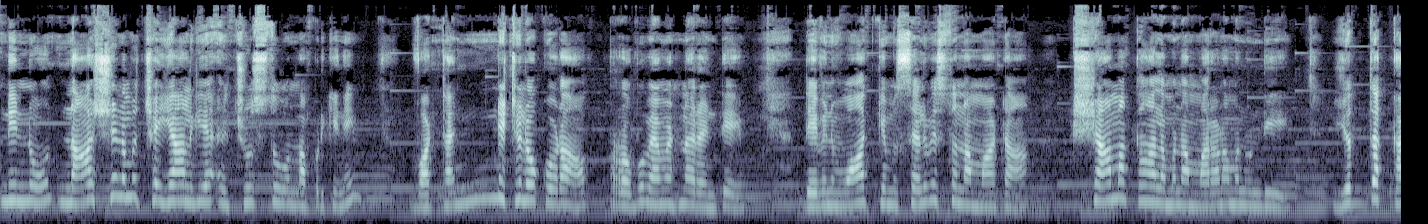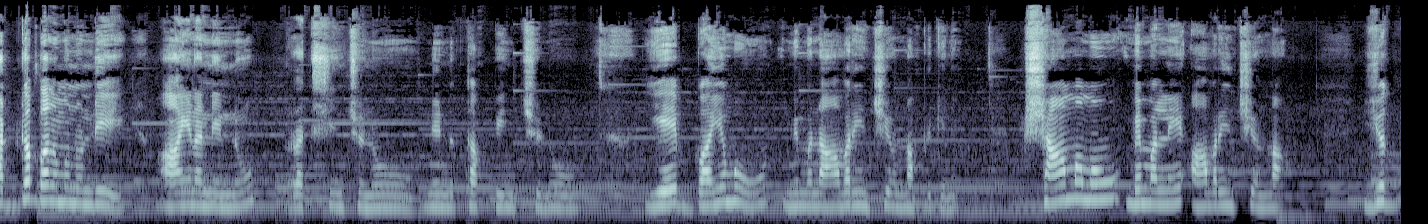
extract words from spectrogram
నిన్ను నాశనము చేయాలి అని చూస్తూ ఉన్నప్పటికీ వాటన్నిటిలో కూడా ప్రభు ఏమంటున్నారంటే దేవుని వాక్యము సెలవిస్తున్న మాట క్షామకాలమున మరణము నుండి యుద్ధ ఖడ్గ బలము నుండి ఆయన నిన్ను రక్షించును నిన్ను తప్పించును. ఏ భయము మిమ్మల్ని ఆవరించి ఉన్నప్పటికీ క్షామము మిమ్మల్ని ఆవరించి ఉన్న యుద్ధ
